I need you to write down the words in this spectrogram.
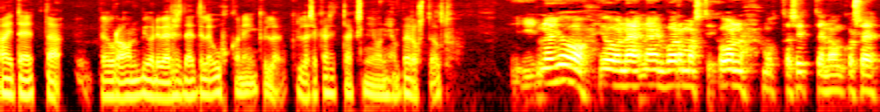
väite, että peura on biodiversiteetille uhka, niin kyllä, kyllä se käsittääkseni on ihan perusteltu. No joo, joo näin, näin varmasti on, mutta sitten onko se,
